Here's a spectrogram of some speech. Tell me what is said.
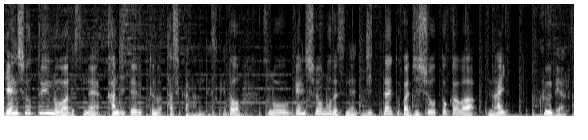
現象というのはですね感じているっていうのは確かなんですけどその現象のですね実態とか事象とかはない空であると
